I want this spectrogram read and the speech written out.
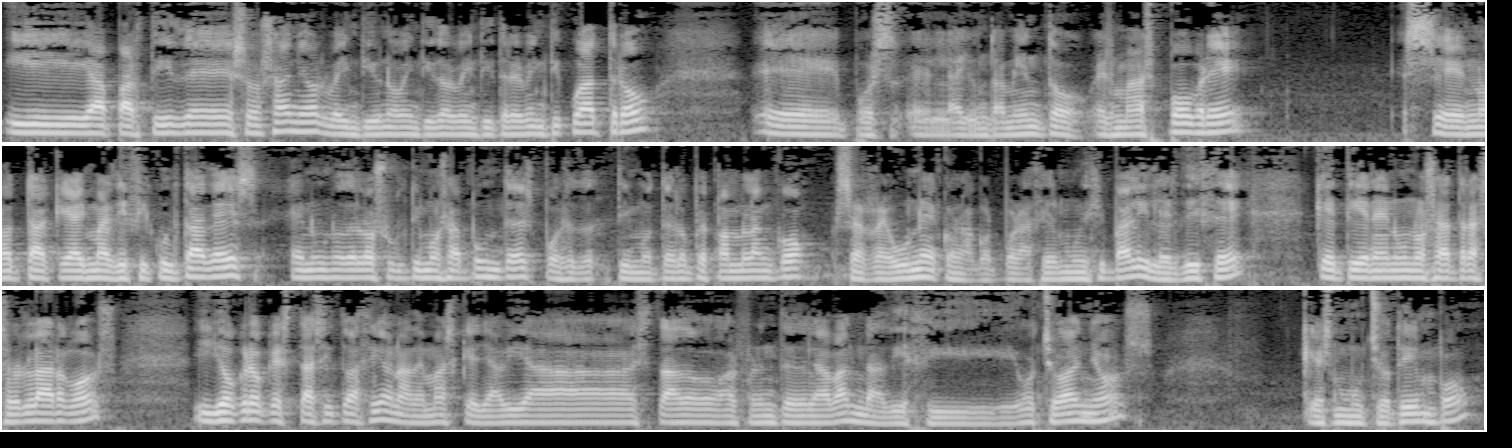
Y a partir de esos años, 21, 22, 23, 24, pues el ayuntamiento es más pobre, se nota que hay más dificultades. En uno de los últimos apuntes, pues Timoteo López Blanco se reúne con la corporación municipal y les dice que tienen unos atrasos largos. Y yo creo que esta situación, además que ya había estado al frente de la banda 18 años, que es mucho tiempo,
